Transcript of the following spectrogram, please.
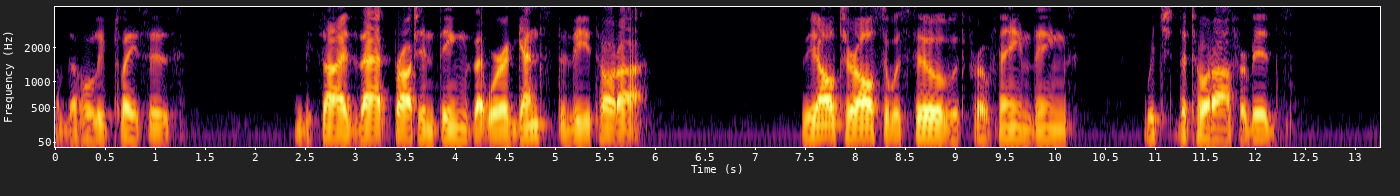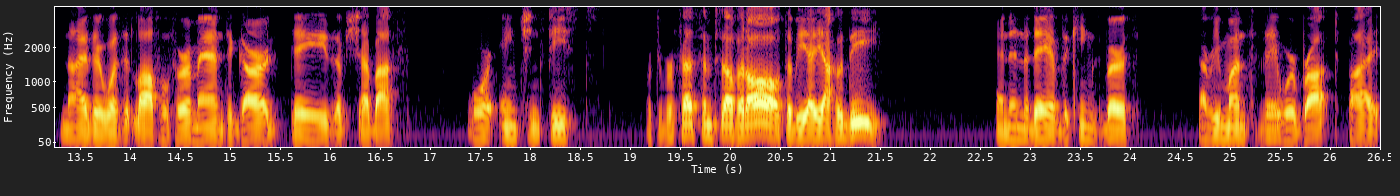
of the holy places and besides that brought in things that were against the Torah. The altar also was filled with profane things, which the Torah forbids. Neither was it lawful for a man to guard days of Shabbath, or ancient feasts, or to profess himself at all to be a Yahudi. And in the day of the king's birth, every month they were brought by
